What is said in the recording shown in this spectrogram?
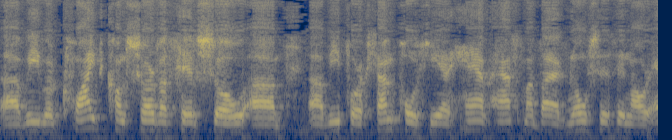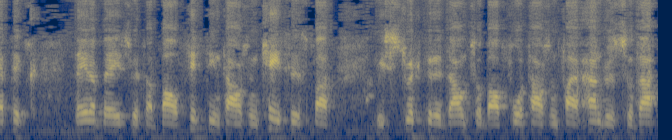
uh, we were quite conservative. So we, for example, here have asthma diagnosis in our EPIC database with about 15,000 cases, but we restricted it down to about 4,500. So that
